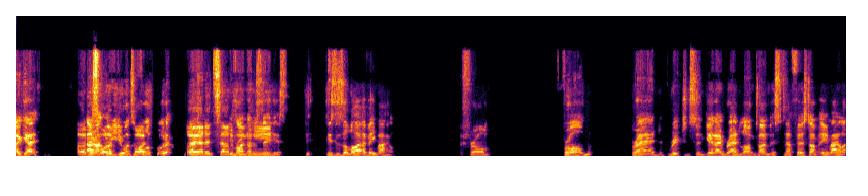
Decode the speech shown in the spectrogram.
Okay, I all just right. want Well, you want some I, fourth quarter? I added something you might not have seen this. This is a live email from from Brad Richardson. G'day, Brad, long time listener, first time emailer.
